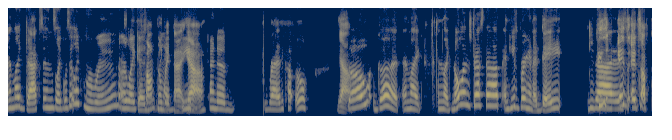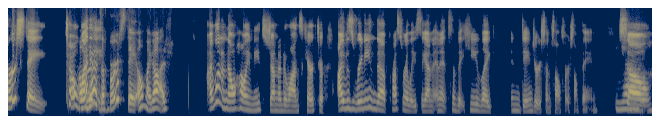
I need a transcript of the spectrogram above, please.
And like Jackson's like was it like maroon or like a Something like that, yeah. kind of red color. Oh, Yeah. so good. And like and like Nolan's dressed up and he's bringing a date. You guys. it's, it's a first date to a oh wedding. yeah, it's a first date. Oh my gosh. I want to know how he meets Jenna Dewan's character. I was reading the press release again, and it said that he like endangers himself or something. Yeah. So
